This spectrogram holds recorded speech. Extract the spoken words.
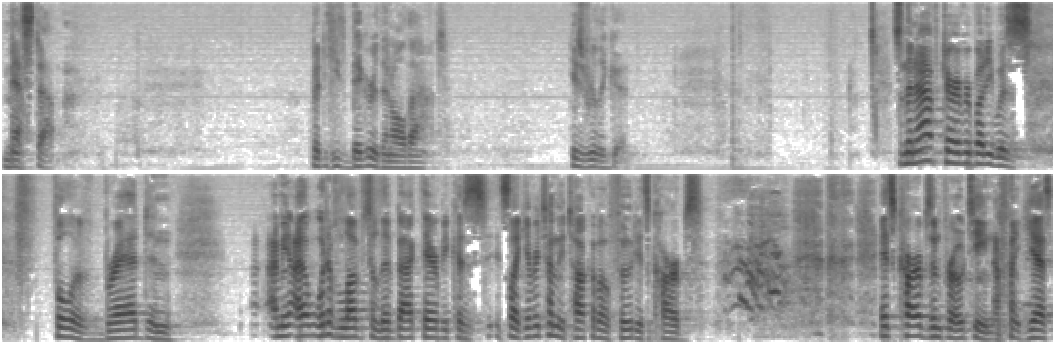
messed up. But He's bigger than all that. He's really good. So then, after everybody was full of bread and I mean, I would have loved to live back there because it's like every time they talk about food, it's carbs. it's carbs and protein. I'm like, yes.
